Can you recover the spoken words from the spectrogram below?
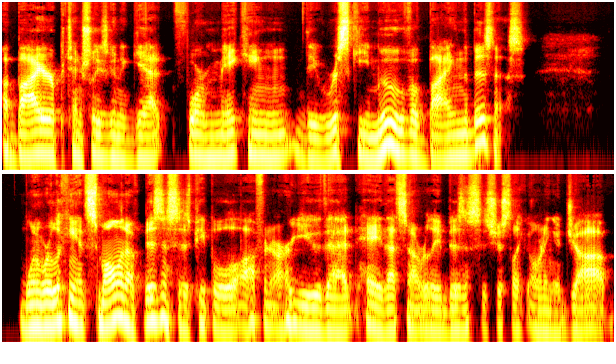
a buyer potentially is going to get for making the risky move of buying the business. When we're looking at small enough businesses, people will often argue that, hey, that's not really a business, it's just like owning a job.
